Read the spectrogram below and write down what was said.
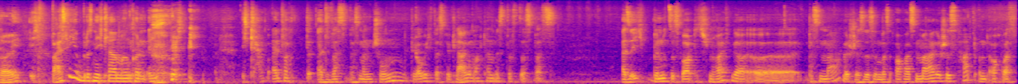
Kai. Ich weiß nicht, ob wir das nicht klar machen konnten. Ich, ich, ich glaube einfach, also was, was man schon, glaube ich, was wir klar gemacht haben, ist, dass das was. Also ich benutze das Wort das schon häufiger, äh, was Magisches ist und was auch was Magisches hat und auch was,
